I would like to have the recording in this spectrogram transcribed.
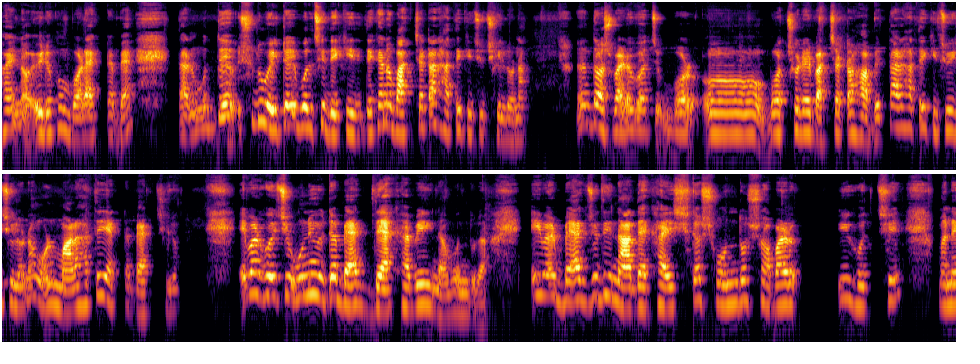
হয় না, ওইরকম বড় একটা ব্যাগ। তার মধ্যে শুধু ওইটাই বলছে দেখিয়ে দিতে। কেন? বাচ্চাটার হাতে কিছু ছিল না। দশ বারো বছর বছরের বাচ্চাটা হবে। তার হাতে কিছুই ছিল না, ওর মার হাতেই একটা ব্যাগ ছিল। এবার হয়েছে উনি ওইটা ব্যাগ দেখাবেই না বন্ধুরা। এবার ব্যাগ যদি না দেখায়, সেটা সুন্দর সবার হচ্ছে। মানে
